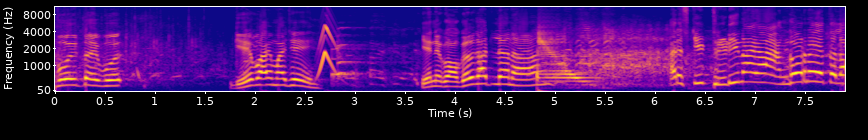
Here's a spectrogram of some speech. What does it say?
बोलतोय बोल. घे बाय माझे. याने गॉगल घातल्या ना. अरे स्किट थ्री डी ना या अंगावर नाही येतला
